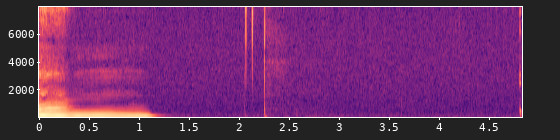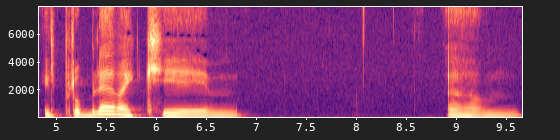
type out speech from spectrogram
Um, il problema è che um,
